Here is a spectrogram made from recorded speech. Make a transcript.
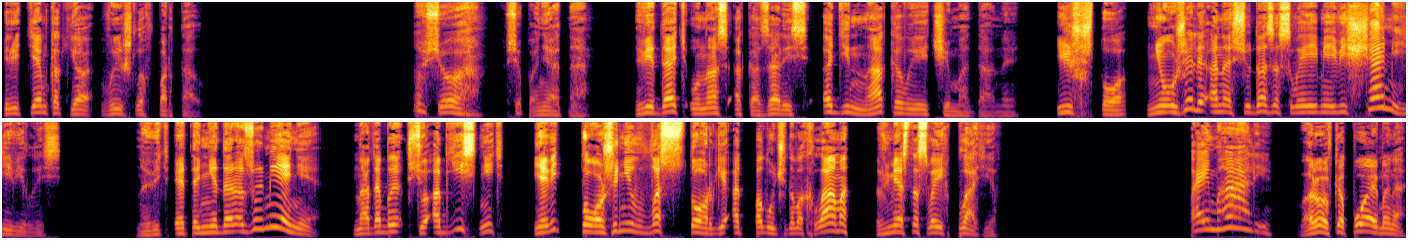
перед тем, как я вышла в портал. Ну все, все понятно. Видать, у нас оказались одинаковые чемоданы. И что, неужели она сюда за своими вещами явилась? Но ведь это недоразумение. Надо бы все объяснить. Я ведь тоже не в восторге от полученного хлама вместо своих платьев. «Поймали!» «Воровка поймана!»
